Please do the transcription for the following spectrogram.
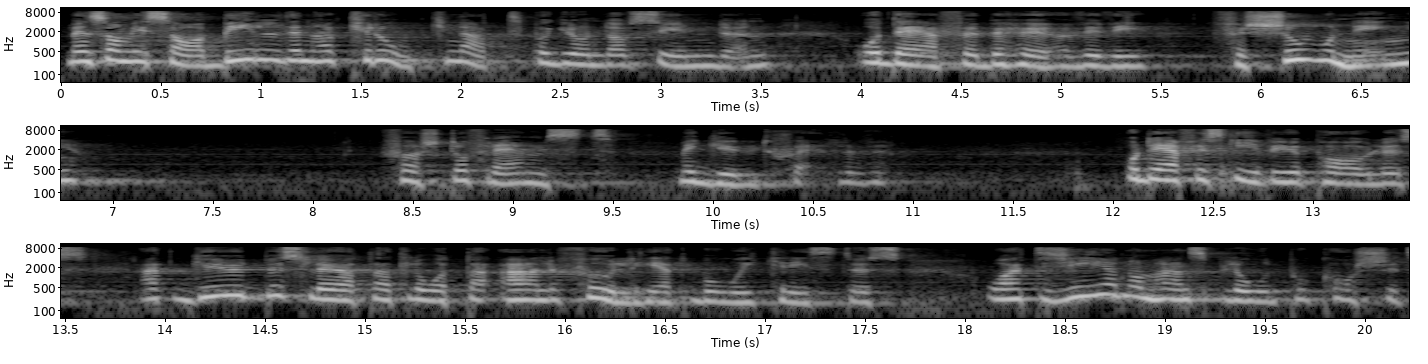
Men som vi sa, bilden har kroknat på grund av synden och därför behöver vi försoning. Först och främst med Gud själv. Och därför skriver ju Paulus att Gud beslöt att låta all fullhet bo i Kristus och att genom hans blod på korset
